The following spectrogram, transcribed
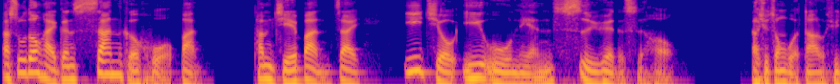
那苏东海跟三个伙伴，他们结伴，在一九一五年四月的时候，要去中国大陆去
